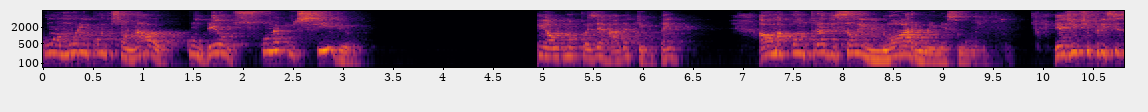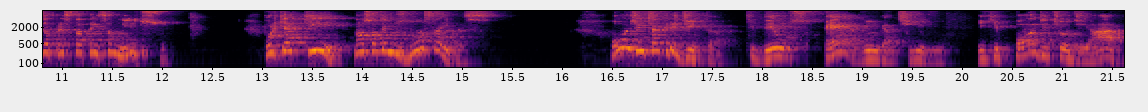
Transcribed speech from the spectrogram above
com amor incondicional, com Deus? Como é possível? Tem alguma coisa errada aqui, não tem? Há uma contradição enorme nesse momento. E a gente precisa prestar atenção nisso. Porque aqui nós só temos duas saídas. Ou a gente acredita que Deus é vingativo e que pode te odiar,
